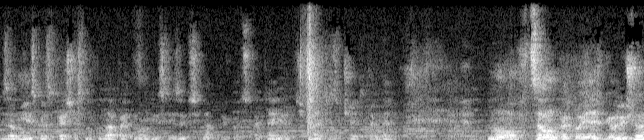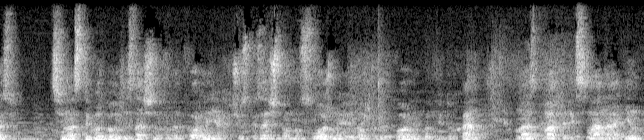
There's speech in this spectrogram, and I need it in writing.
без английского языка сейчас никуда, поэтому английский язык всегда приходится подтягивать, читать, изучать и так далее. Ну, в целом, как бы, я говорю еще раз, 17 год был достаточно плодотворный. Я хочу сказать, что он был сложный, но плодотворный, год петуха. У нас два талисмана. Один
